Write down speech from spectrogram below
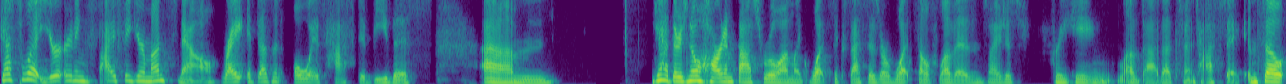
guess what? You're earning five figure months now, right? It doesn't always have to be this. Um, yeah, there's no hard and fast rule on like what success is or what self love is. And so I just freaking love that. That's fantastic. And so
